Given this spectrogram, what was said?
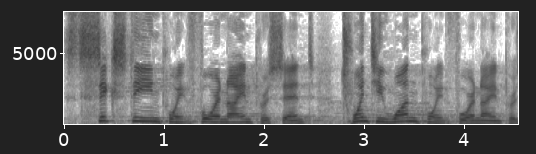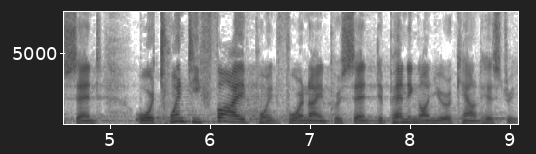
16.49%, 21.49%, or 25.49%, depending on your account history.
